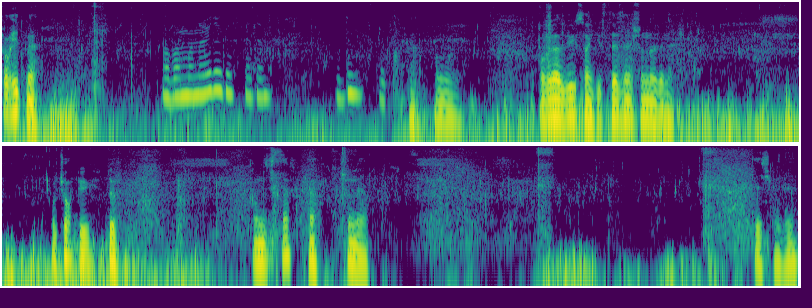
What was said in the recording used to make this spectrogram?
Çok itme. Babam bana öyle gösterdi. Oldu mu? Olmadı. O biraz büyük sanki. İstersen şunu da dene. O çok büyük. Dur. Onu çıkar. Şunu yap. Geçmedi.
